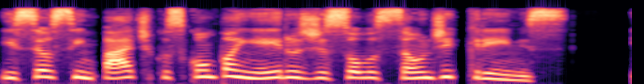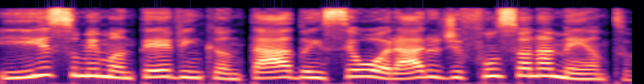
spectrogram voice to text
e seus simpáticos companheiros de solução de crimes. E isso me manteve encantado em seu horário de funcionamento.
